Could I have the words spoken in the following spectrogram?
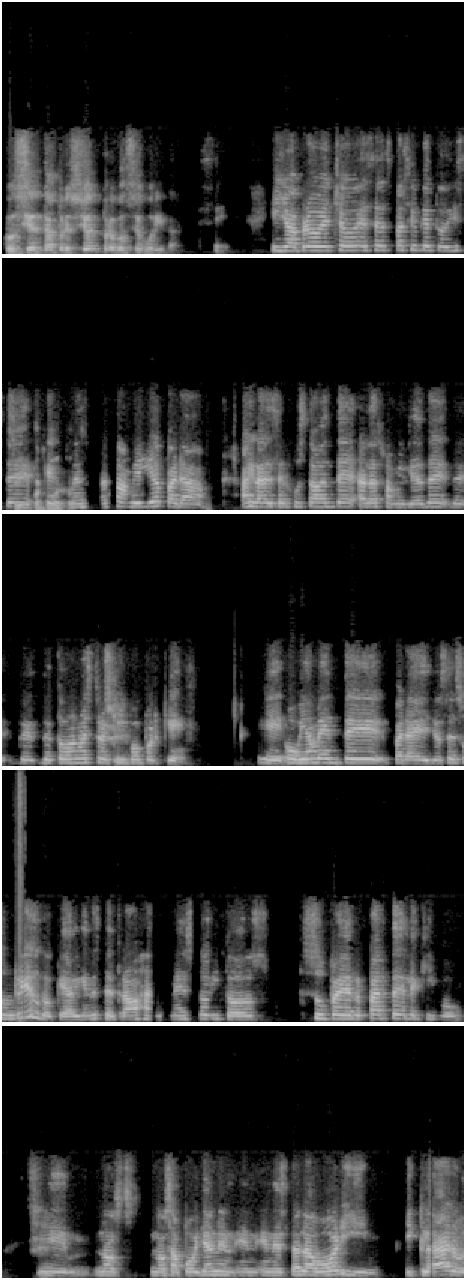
con cierta presión, pero con seguridad. Sí. Y yo aprovecho ese espacio que tú diste, que mencionas familia, para agradecer justamente a las familias de, de, de, todo nuestro equipo porque eh, obviamente para ellos es un riesgo que alguien esté trabajando en esto y todos, súper parte del equipo, eh, nos, nos apoyan en, en, en esta labor y, y, claro,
